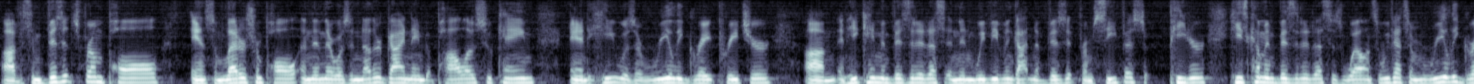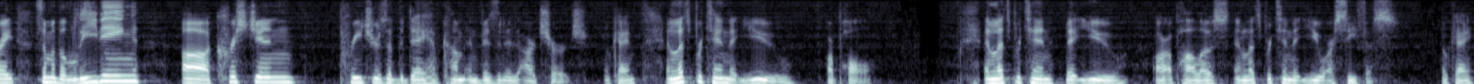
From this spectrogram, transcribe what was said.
uh, some visits from Paul and some letters from Paul. And then there was another guy named Apollos who came, and he was a really great preacher. Um, and he came and visited us. And then we've even gotten a visit from Cephas, Peter. He's come and visited us as well. And so we've had some really great, some of the leading uh, Christian preachers of the day have come and visited our church. Okay? And let's pretend that you are Paul. And let's pretend that you are Apollos, and let's pretend that you are Cephas. Okay?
